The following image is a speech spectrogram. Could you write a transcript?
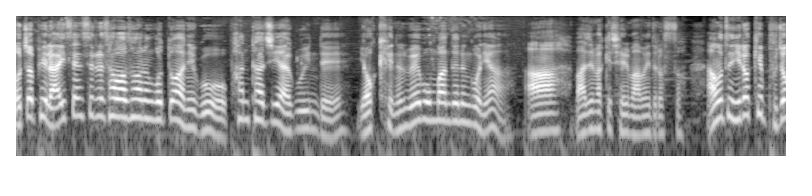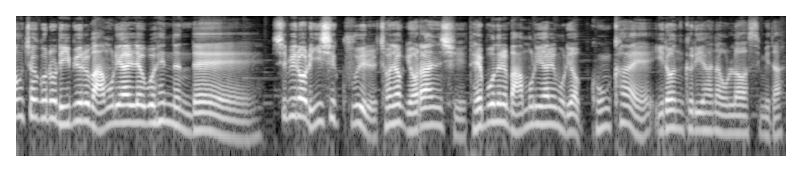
어차피 라이센스를 사와서 하는 것도 아니고 판타지 야구인데 역해는 왜 못 만드는 거냐? 아 마지막 게 제일 마음에 들었어. 아무튼 이렇게 부정적으로 리뷰를 마무리하려고 했는데 11월 29일 저녁 11시 대본을 마무리할 무렵 공카에 이런 글이 하나 올라왔습니다.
